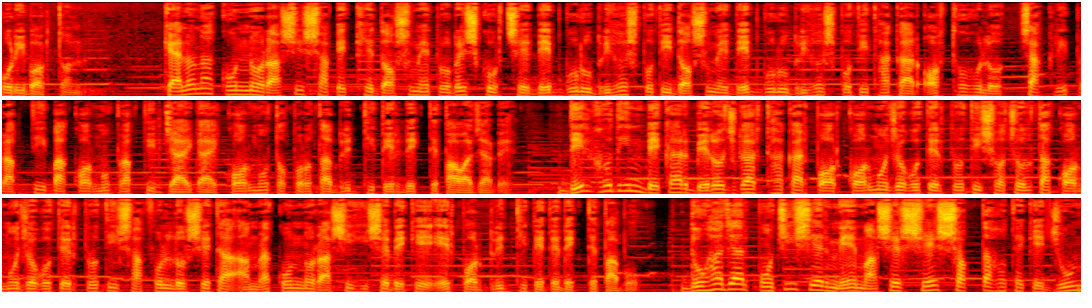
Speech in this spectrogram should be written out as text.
পরিবর্তন। কেননা কন্য রাশির সাপেক্ষে দশমে প্রবেশ করছে দেবগুরু বৃহস্পতি, দশমে দেবগুরু বৃহস্পতি থাকার অর্থ হল চাকরি প্রাপ্তি বা কর্মপ্রাপ্তির জায়গায় কর্মতৎপরতা বৃদ্ধি পের দেখতে পাওয়া যাবে। দীর্ঘদিন বেকার বেরোজগার থাকার পর কর্মজগতের প্রতি সচলতা, কর্মজগতের প্রতি সাফল্য সেটা আমরা কন্য রাশি হিসেবে কে এরপর বৃদ্ধি পেতে দেখতে পাব। দু পঁচিশের মে মাসের শেষ সপ্তাহ থেকে জুন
